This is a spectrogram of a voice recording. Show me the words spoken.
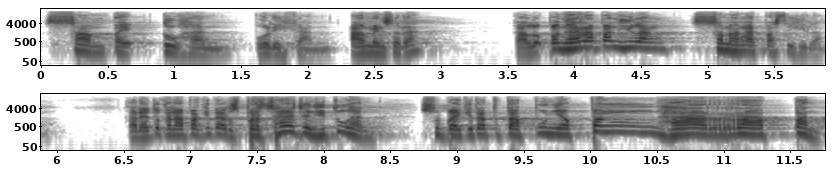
sampai Tuhan pulihkan. Amin, saudara. Kalau pengharapan hilang, semangat pasti hilang. Karena itu kenapa kita harus percaya janji Tuhan. Supaya kita tetap punya pengharapan.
